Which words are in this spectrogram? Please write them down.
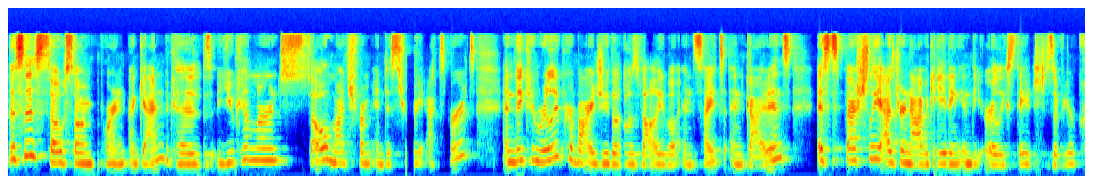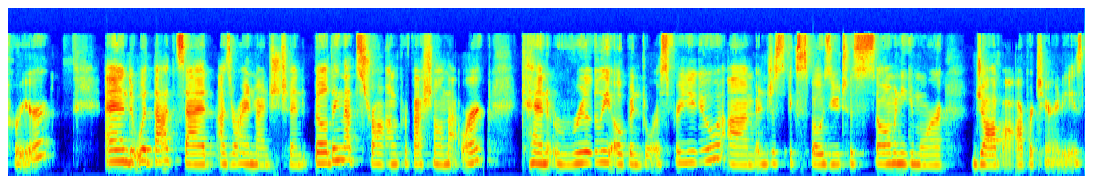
This is so, so important again, because you can learn so much from industry experts and they can really provide you those valuable insights and guidance, especially as you're navigating in the early stages of your career. And with that said, as Ryan mentioned, building that strong professional network can really open doors for you um, and just expose you to so many more job opportunities.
